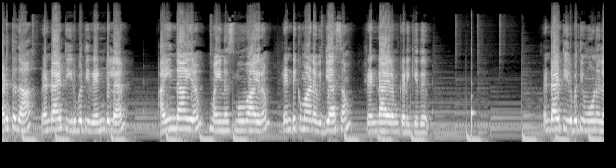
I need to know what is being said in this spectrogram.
அடுத்ததா ரெண்டாயிரத்தி இருபத்தி ரெண்டுல ஐந்தாயிரம் மைனஸ் மூவாயிரம் ரெண்டுக்குமான வித்தியாசம் ரெண்டாயிரம் கிடைக்குது. ரெண்டாயிரத்தி இருபத்தி மூணுல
